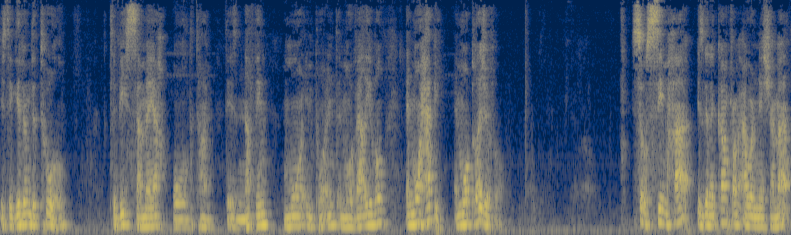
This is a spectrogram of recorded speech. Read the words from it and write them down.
is to give him the tool to be sameach all the time. There is nothing more important and more valuable and more happy and more pleasurable. So simha is going to come from our neshama,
